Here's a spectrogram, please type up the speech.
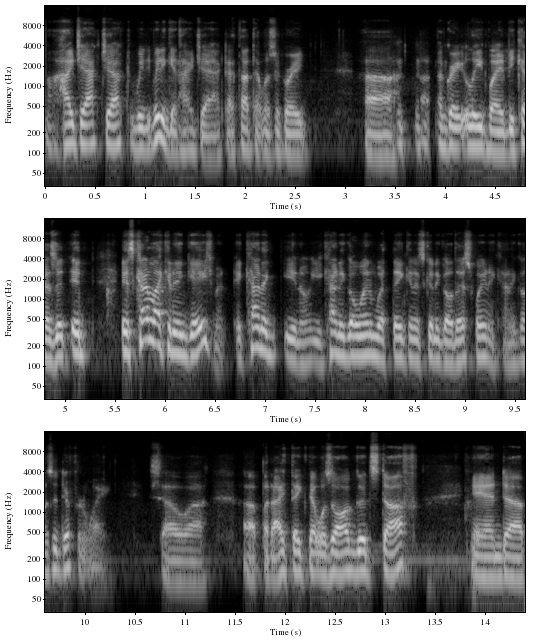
hijacked. Jeff, we, we didn't get hijacked. I thought that was a great uh, a great leadway because it, it it's kind of like an engagement. It kind of you know you kind of go in with thinking it's going to go this way and it kind of goes a different way. So, uh, uh, but I think that was all good stuff. And uh,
